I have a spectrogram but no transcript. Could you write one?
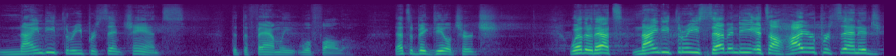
93% chance that the family will follow. That's a big deal, church. Whether that's 93, 70, it's a higher percentage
